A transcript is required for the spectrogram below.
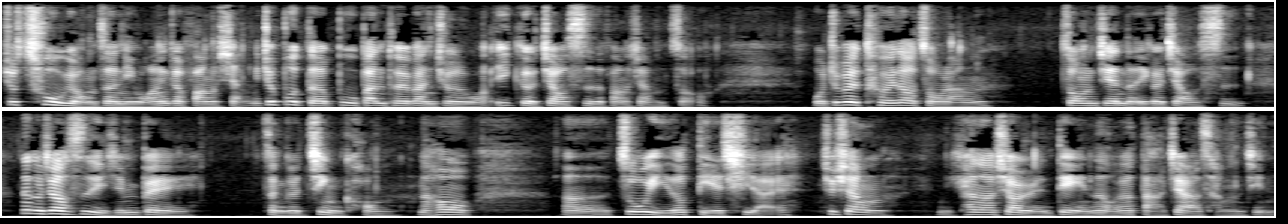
就簇拥着你往一个方向，你就不得不半推半就的往一个教室的方向走。我就被推到走廊中间的一个教室，那个教室已经被整个净空，然后呃桌椅都叠起来，就像你看到校园电影那种要打架的场景，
